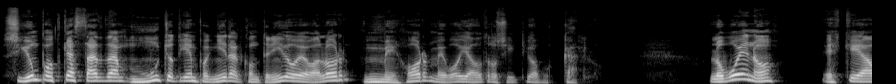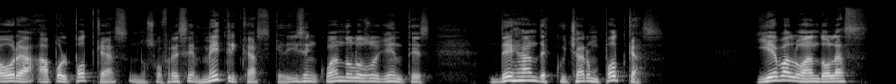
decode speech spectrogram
Si un podcast tarda mucho tiempo en ir al contenido de valor, mejor me voy a otro sitio a buscarlo. Lo bueno es que ahora Apple Podcast nos ofrece métricas que dicen cuándo los oyentes dejan de escuchar un podcast. Y evaluándolas,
